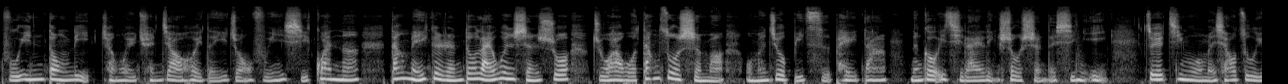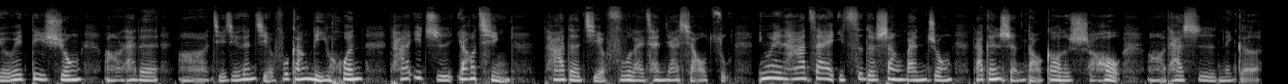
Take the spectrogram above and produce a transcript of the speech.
福音动力成为全教会的一种福音习惯呢？当每一个人都来问神说：“主啊，我当做什么？”我们就彼此配搭，能够一起来领受神的心意。最近我们小组有一位弟兄啊，他的啊姐姐跟姐夫刚离婚，他一直邀请他的姐夫来参加小组，因为他在一次的上班中，他跟神祷告的时候啊，他是那个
